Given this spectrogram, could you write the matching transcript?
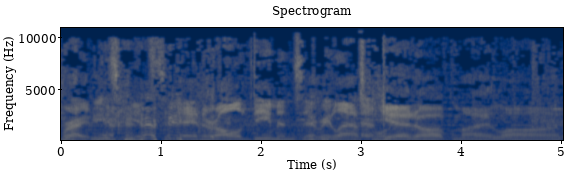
Right. These kids today, they're all demons, every last one. Get off my lawn.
